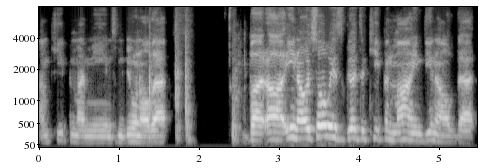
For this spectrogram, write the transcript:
I'm keeping my memes, I'm doing all that. But, uh, you know, it's always good to keep in mind, you know, that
